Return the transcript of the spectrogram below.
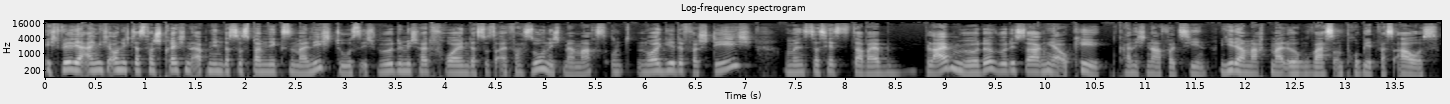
ich will dir eigentlich auch nicht das Versprechen abnehmen, dass du es beim nächsten Mal nicht tust. Ich würde mich halt freuen, dass du es einfach so nicht mehr machst. Und Neugierde verstehe ich. Und wenn es das jetzt dabei bleiben würde, würde ich sagen, ja, okay, kann ich nachvollziehen. Jeder macht mal irgendwas und probiert was aus.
